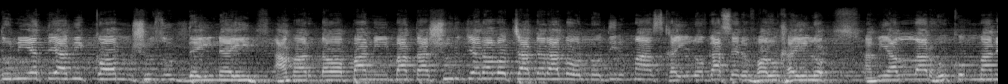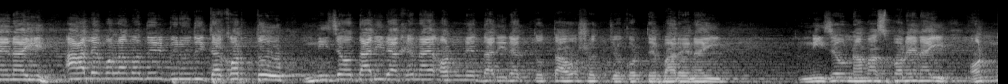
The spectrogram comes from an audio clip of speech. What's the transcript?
দুনিয়াতে আমি কম সুযোগ দেই নাই। আমার দেওয়া পানি, বাতাস, সূর্যের আলো, চাঁদের আলো, নদীর মাছ খাইলো, গাছের ফল খাইলো। আমি আল্লাহর হুকুম মানে নাই। আলেমল আমাদের বিরোধিতা করত। নিজেও দাড়ি রাখে নাই অন্যের দাড়ি রাখতো, তাও সহ্য করতে পারে নাই। নিজেও নামাজ পড়ে নাই, অন্য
